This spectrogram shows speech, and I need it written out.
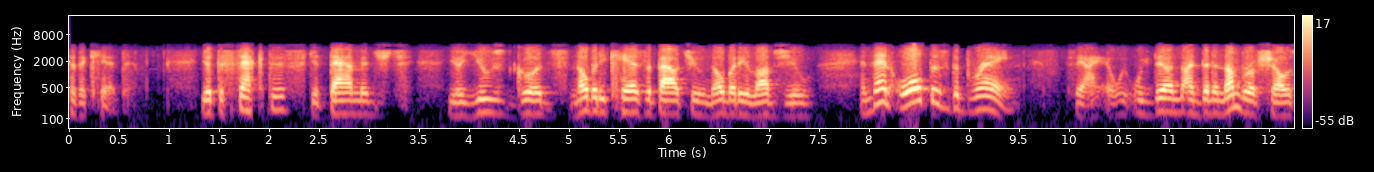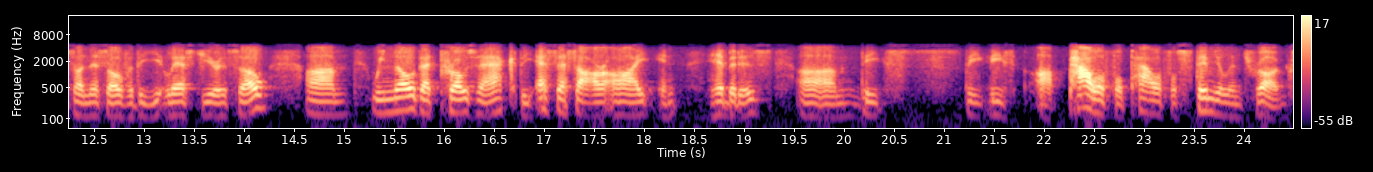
to the kid? You're defective, you're damaged, you're used goods, nobody cares about you, nobody loves you, and then alters the brain. See, I, we did, I did a number of shows on this over the last year or so. Um, we know that Prozac, the SSRI inhibitors, um, the, the, these uh, powerful, powerful stimulant drugs,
